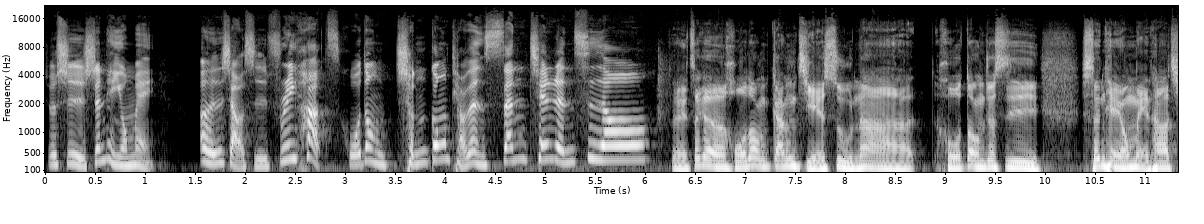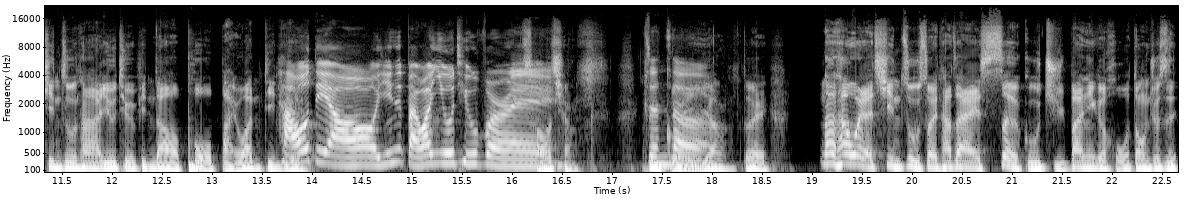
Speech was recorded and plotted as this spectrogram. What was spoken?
就是深田咏美二十四小时 Free Hugs 活动成功挑战三千人次哦。对，这个活动刚结束，那活动就是深田咏美她要庆祝她 YouTube 频道破百万订阅，好屌哦，已经是百万 YouTuber 哎，超强，真的一样，对。那他为了庆祝，所以他在涩谷举办一个活动，就是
